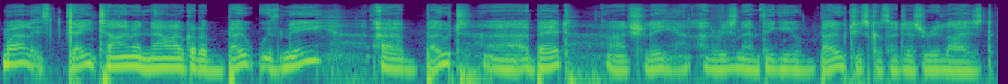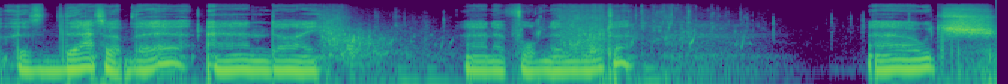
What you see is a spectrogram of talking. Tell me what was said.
Well, it's daytime and now I've got a boat with me. A boat, uh, a bed, actually. And the reason I'm thinking of boat is because I just realised there's that up there and I and I've fallen in the water. Uh, which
